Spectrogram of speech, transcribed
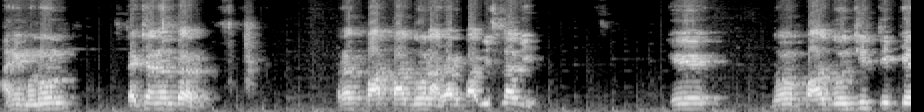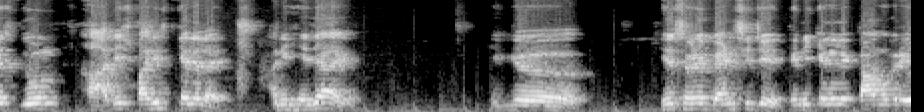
आणि म्हणून त्याच्यानंतर परत पाच पाच दोन हजार बावीस लागी हे पाच दोनची ती केस देऊन हा आदेश पारित केलेला आहे. आणि हे जे आहे एक हे सगळे बँडसीचे त्यांनी केलेले काम वगैरे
